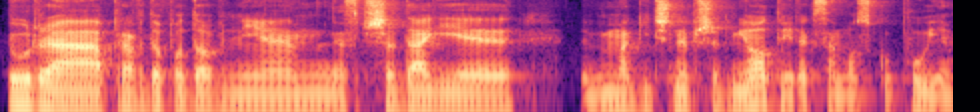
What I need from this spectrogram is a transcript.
która prawdopodobnie sprzedaje magiczne przedmioty i tak samo skupuje.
